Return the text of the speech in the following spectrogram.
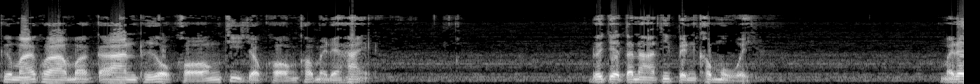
คือหมายความว่าการถือของที่เจ้าของเขาไม่ได้ให้ โดยเจตนาที่เป็นขโมย ไม่ได้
